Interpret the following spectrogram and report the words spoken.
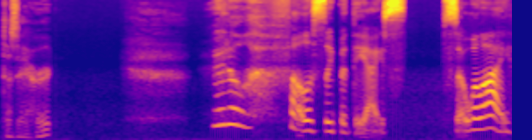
Does it hurt? It'll fall asleep with the ice. So will I.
